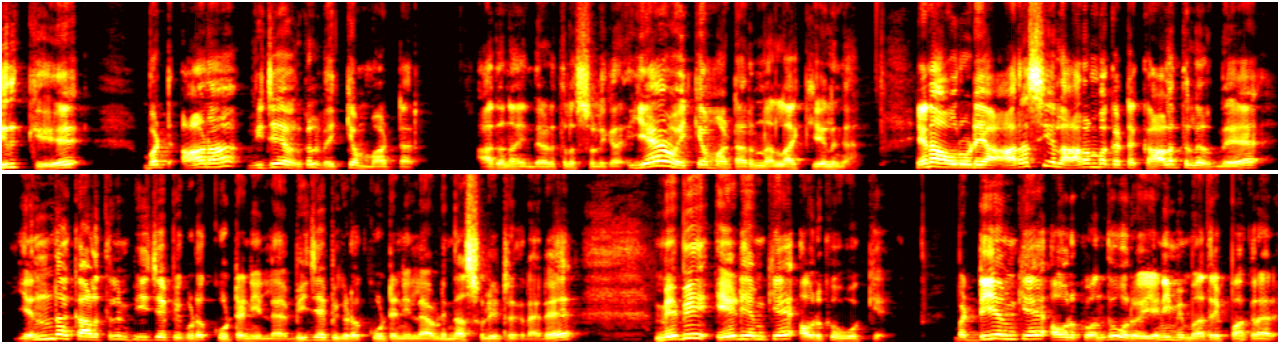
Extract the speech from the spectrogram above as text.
இருக்குது பட் ஆனால் விஜய் அவர்கள் வைக்க மாட்டார். அதை நான் இந்த இடத்துல சொல்லிக்கிறேன். ஏன் வைக்க மாட்டாருன்னு நல்லா கேளுங்க. ஏன்னா அவருடைய அரசியல் ஆரம்பகட்ட காலத்திலிருந்து எந்த காலத்திலும் பிஜேபி கூட கூட்டணி இல்லை. பிஜேபி கூட கூட்டணி இல்லை அப்படின்னு தான் சொல்லிட்டு இருக்கிறாரு. மேபி ஏடிஎம்கே அவருக்கு ஓகே பட் டிஎம்கே அவருக்கு வந்து ஒரு எனிமி மாதிரி பார்க்குறாரு.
